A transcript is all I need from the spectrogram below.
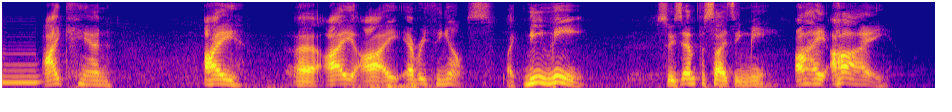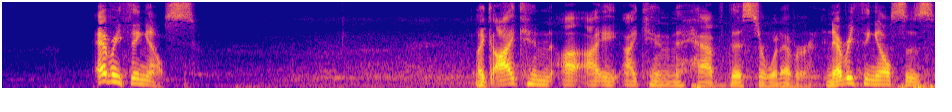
mm-hmm. I can, I uh, I, I, everything else. Like me, me. So he's emphasizing me. I, I. Everything else. Like I can, I, I can have this or whatever, and everything else is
